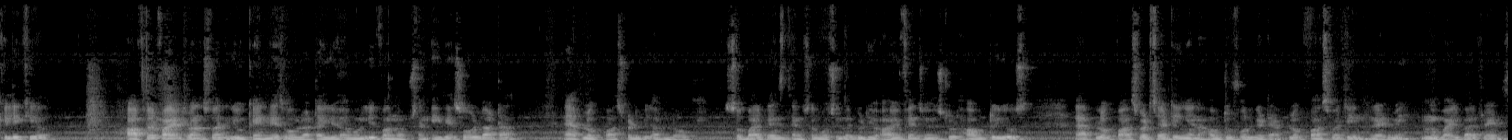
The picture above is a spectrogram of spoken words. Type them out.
Click here. After file transfer, you can erase all data. You have only one option, erase all data, app lock password will unlock. So bye friends, thanks for watching the video. I friends understood how to use app lock password setting and how to forget app lock password in Redmi mobile. Bye friends.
